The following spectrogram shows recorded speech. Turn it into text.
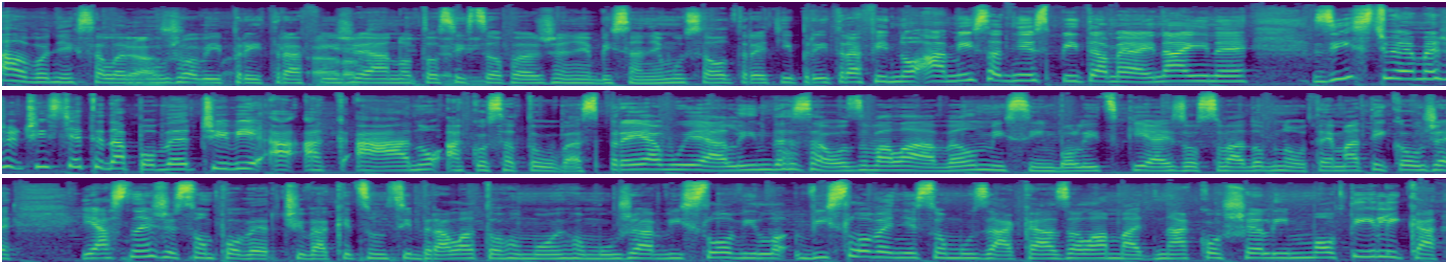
Alebo nech sa len Jasné. mužovi pritrafí, že áno, to si chcel povedať, že neby sa nemusel tretí pritrafiť. No a my sa dnes pýtame aj na iné. Zistujeme, že či ste teda poverčiví a ak áno, ako sa to u vás prejavuje. A Linda sa ozvala veľmi symbolicky aj so svadobnou tematikou, že jasné, že som poverčivá. Keď som si brala toho môjho muža, vyslovil, vyslovene som mu zakázala mať na košeli motýlika.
